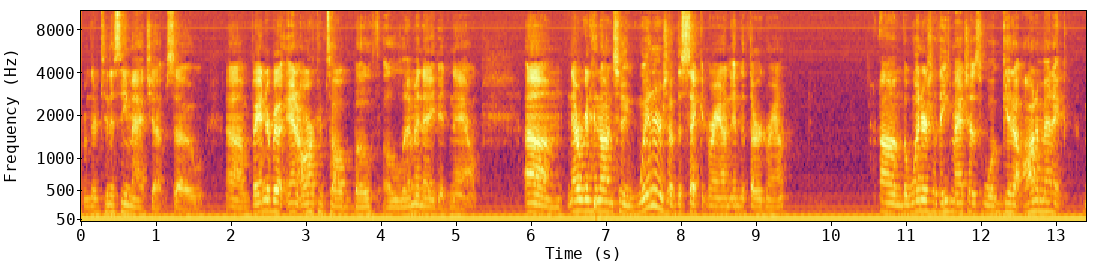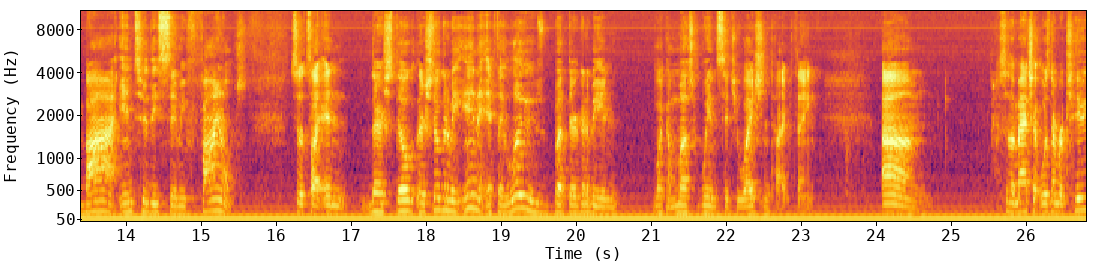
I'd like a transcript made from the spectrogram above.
from their Tennessee matchup. So um, Vanderbilt and Arkansas both eliminated now. Um, now we're going to head on to winners of the second round and the third round. Um, the winners of these matchups will get an automatic bye into the semifinals. So it's like, and they're still they're still going to be in it if they lose, but they're going to be in like a must-win situation type thing. Um, so the matchup was number two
